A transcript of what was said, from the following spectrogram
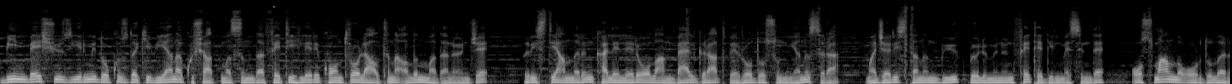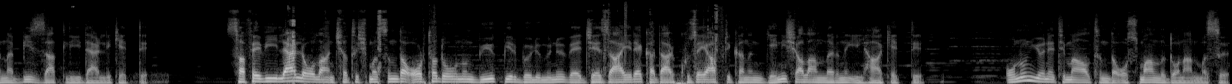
1529'daki Viyana kuşatmasında fetihleri kontrol altına alınmadan önce, Hristiyanların kaleleri olan Belgrad ve Rodos'un yanı sıra Macaristan'ın büyük bölümünün fethedilmesinde Osmanlı ordularına bizzat liderlik etti. Safevilerle olan çatışmasında Orta Doğu'nun büyük bir bölümünü ve Cezayir'e kadar Kuzey Afrika'nın geniş alanlarını ilhak etti. Onun yönetimi altında Osmanlı donanması,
